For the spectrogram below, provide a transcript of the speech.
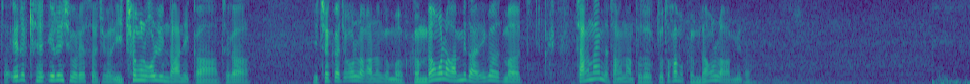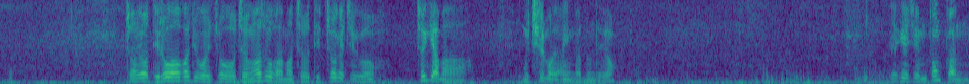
자, 이렇게, 이런 식으로 해서 지금 2층을 올린다 하니까 제가 2층까지 올라가는 건 뭐 금방 올라갑니다. 이거 뭐 장난입니다. 장난. 도둑 도둑 하면 금방 올라갑니다. 자, 요 뒤로 와가지고 저 정화조가 아마 저 뒤쪽에 지금 저기 아마 묻힐 모양인 것 같는데요. 이게 지금 똥간,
